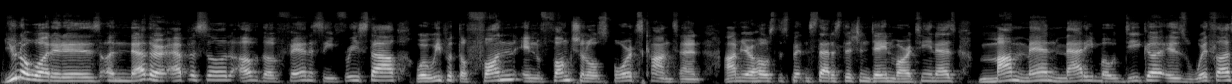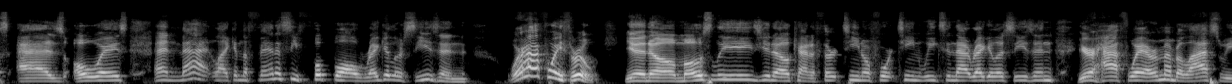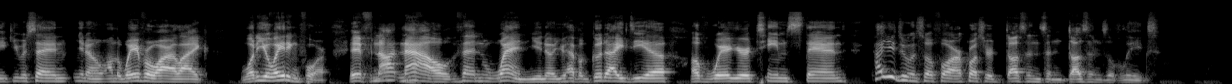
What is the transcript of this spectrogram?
You know what it is? Another episode of the Fantasy Freestyle where we put the fun in functional sports content. I'm your host, the spitting statistician, Dane Martinez. My man, Matty Modica, is with us as always. And Matt, like in the fantasy football regular season, we're halfway through. You know, most leagues, you know, kind of 13 or 14 weeks in that regular season. You're halfway. I remember last week you were saying, you know, on the waiver wire, like, what are you waiting for? If not now, then when? You know, you have a good idea of where your teams stand. How you doing so far across your dozens and dozens of leagues?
